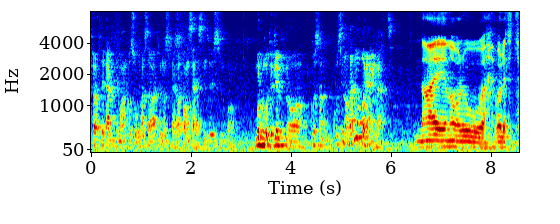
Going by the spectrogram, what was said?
40-50 mann på Sola stadion og spille foran 16 000 på, mot Bodø-Glimt nå, hvordan, hvordan har den overgangen vært? Nei, nå var det jo var litt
